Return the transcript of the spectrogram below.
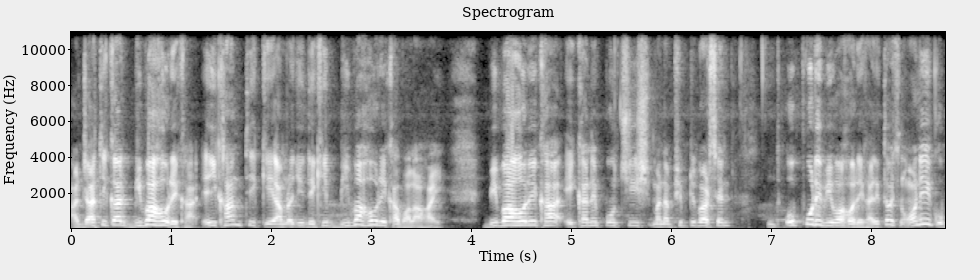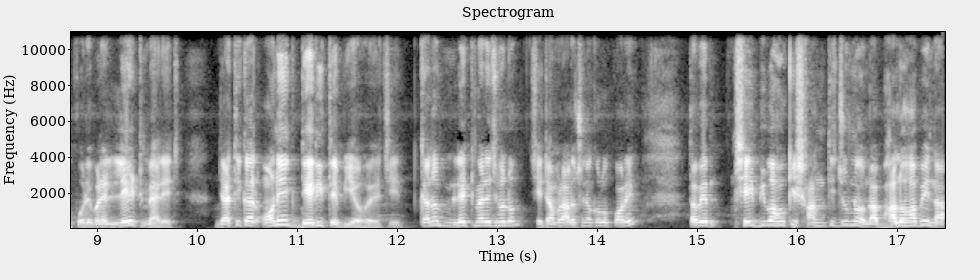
আর জাতিকার বিবাহ রেখা, এইখান থেকে আমরা যদি দেখি, বিবাহ রেখা বলা হয়। বিবাহ রেখা এখানে পঁচিশ মানে ফিফটি পার্সেন্ট ওপরে বিবাহ রেখা। দেখতে পাচ্ছেন, অনেক উপরে মানে লেট ম্যারেজ জাতিকার অনেক দেরিতে বিয়ে হয়েছে। কেন লেট ম্যারেজ হলো? সেটা আমরা আলোচনা করব পরে। তবে সেই বিবাহ কি শান্তিপূর্ণ না ভালো হবে, না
